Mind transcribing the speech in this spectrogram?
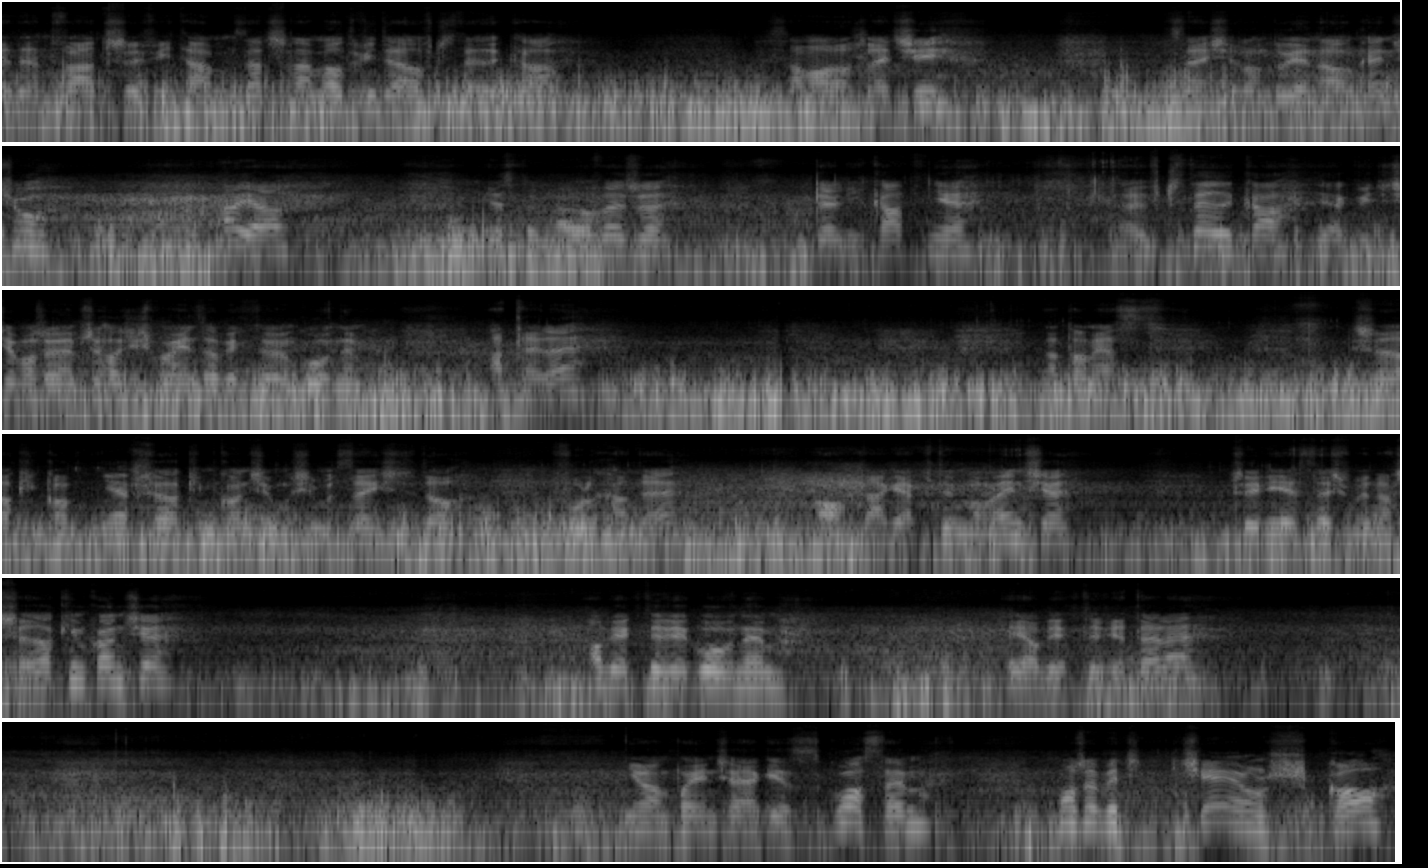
Jeden, dwa, trzy, witam. Zaczynamy od wideo w 4K. Samolot leci, w sensie ląduje na Okęciu, a ja jestem na rowerze, delikatnie. E, W 4K, jak widzicie, możemy przechodzić pomiędzy obiektywem głównym a tele. Natomiast szeroki kąt nie. W szerokim kącie musimy zejść do Full HD. O, tak jak w tym momencie. Czyli jesteśmy na szerokim kącie obiektywie głównym i obiektywie tele. Nie mam pojęcia jak jest z głosem. Może być ciężko,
